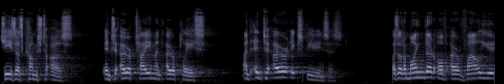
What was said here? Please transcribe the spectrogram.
Jesus comes to us into our time and our place and into our experiences as a reminder of our value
